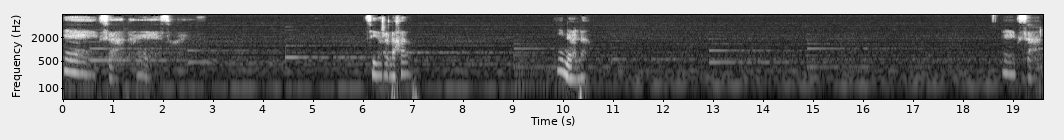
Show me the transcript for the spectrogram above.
Exhala. Eso. Sigues relajado. Inhala. Exhala.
